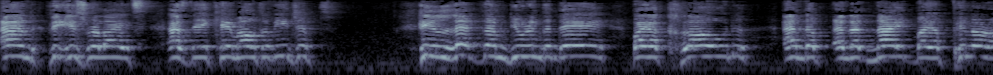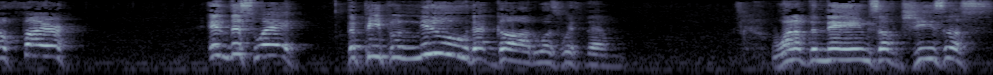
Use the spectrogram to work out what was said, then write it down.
and the Israelites as they came out of Egypt. He led them during the day by a cloud and, a, and at night by a pillar of fire. In this way, the people knew that God was with them. One of the names of Jesus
